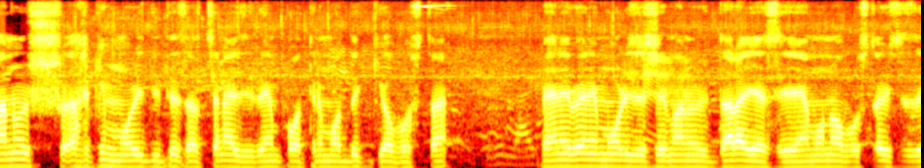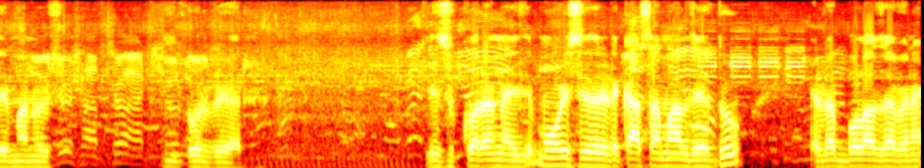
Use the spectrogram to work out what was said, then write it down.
মানুষ আর কি মরিচ দিতে চাচ্ছে না। এই যে দেখেন পথের মধ্যে কি অবস্থা। ভ্যানে ভ্যানে মরিচ এসে মানুষ দাঁড়াই আছে, এমন অবস্থা হয়েছে যে মানুষ কি করবে আর? কিছু করার নাই যে মরিচের এটা কাঁচামাল যেহেতু, এটা বলা যাবে না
